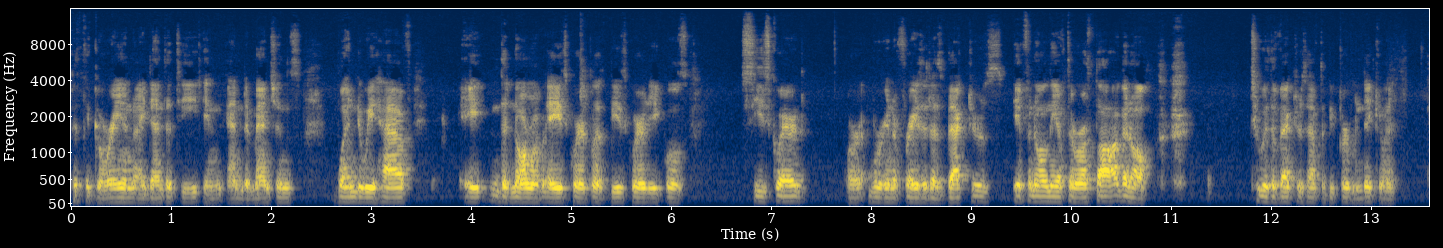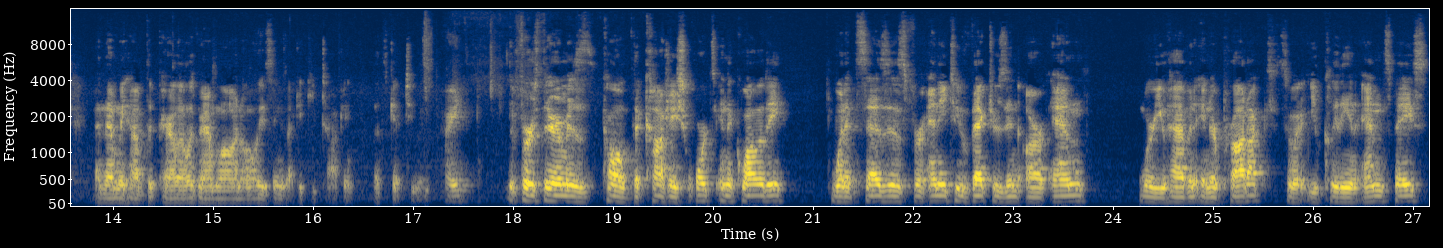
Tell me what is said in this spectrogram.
Pythagorean identity in n dimensions. When do we have a, the norm of a squared plus b squared equals c squared? Or we're going to phrase it as vectors. If and only if they're orthogonal, two of the vectors have to be perpendicular. And then we have the parallelogram law and all these things. I could keep talking. Let's get to it. All right. The first theorem is called the Cauchy-Schwarz inequality. What it says is for any two vectors in Rn, where you have an inner product, so a Euclidean n space,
